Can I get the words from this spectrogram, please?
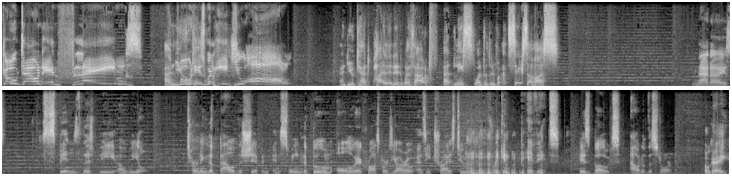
go down in flames. And the you ponies can- will eat you all. And you can't pilot it without at least one, two, three, four, six of us. Mad Eyes spins the the uh, wheel, turning the bow of the ship and, and swinging the boom all the way across towards Yaru as he tries to freaking pivot his boat out of the storm. Okay.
